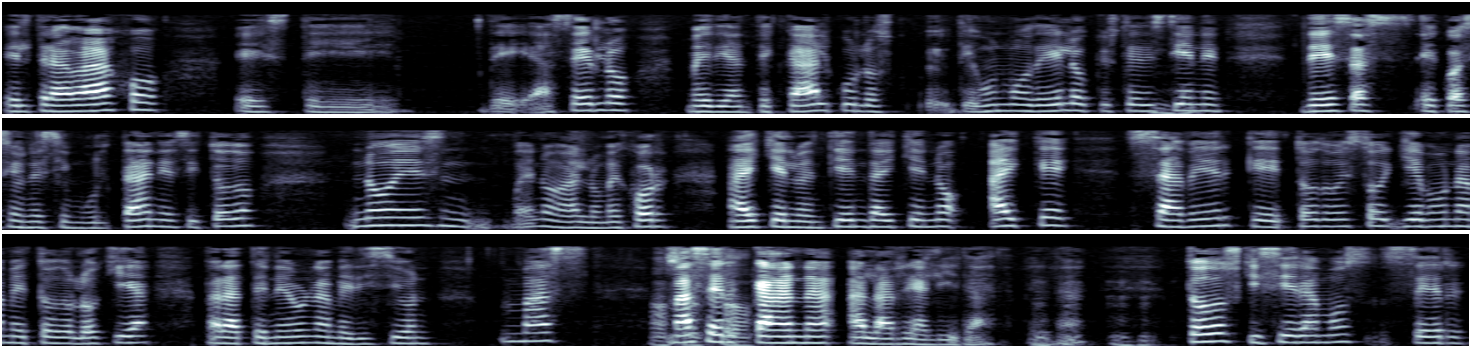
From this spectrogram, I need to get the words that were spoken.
El trabajo, este, de hacerlo mediante cálculos de un modelo que ustedes tienen de esas ecuaciones simultáneas y todo, no es, bueno, a lo mejor hay quien lo entienda, hay quien no, hay que saber que todo esto lleva una metodología para tener una medición más, más cercana a la realidad, ¿verdad? Todos quisiéramos ser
